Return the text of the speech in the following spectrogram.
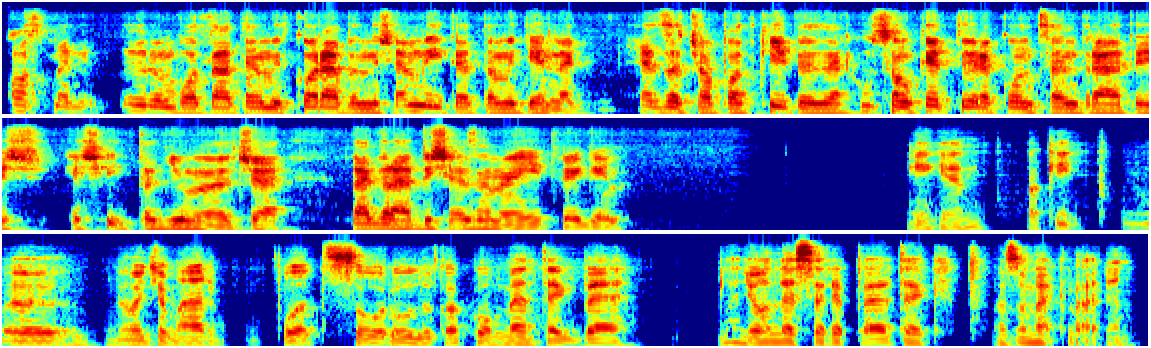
azt meg öröm volt látni, amit korábban is említettem, hogy tényleg ez a csapat 2022-re koncentrált, és, és itt a gyümölcse, legalábbis ezen a hétvégén. Igen, akik, hogyha már volt szó róluk a kommentekbe, nagyon leszerepeltek, az a McLaren.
